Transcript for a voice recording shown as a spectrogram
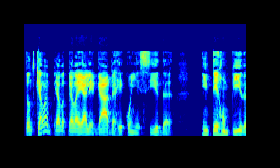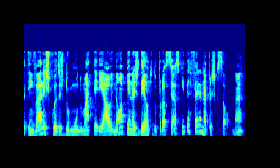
Tanto que ela, ela, ela é alegada, reconhecida, interrompida, tem várias coisas do mundo material e não apenas dentro do processo que interferem na prescrição, né?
